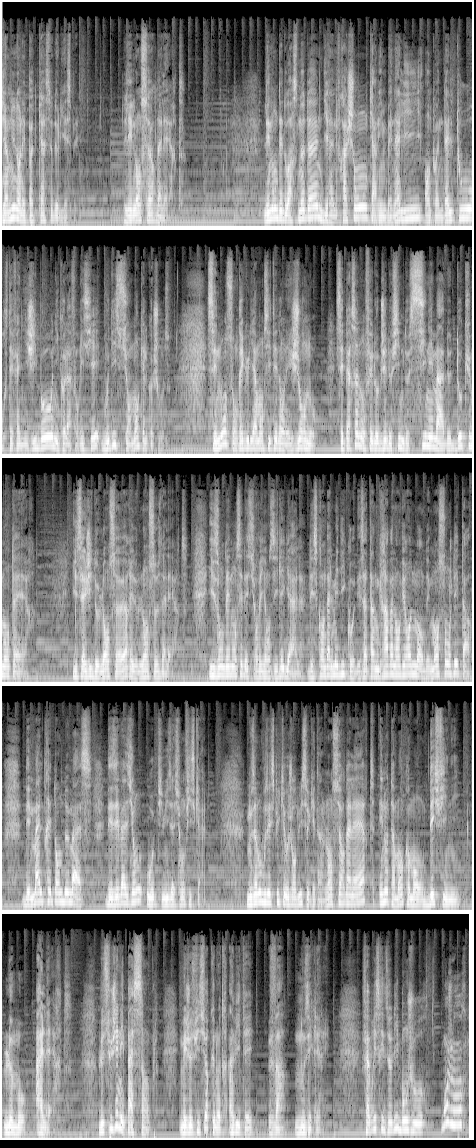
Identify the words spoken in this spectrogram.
Bienvenue dans les podcasts de l'ISP. Les lanceurs d'alerte. Les noms d'Edward Snowden, d'Irène Frachon, Karim Ben Ali, Antoine Deltour, Stéphanie Gibaud, Nicolas Forissier vous disent sûrement quelque chose. Ces noms sont régulièrement cités dans les journaux. Ces personnes ont fait l'objet de films de cinéma, de documentaires. Il s'agit de lanceurs et de lanceuses d'alerte. Ils ont dénoncé des surveillances illégales, des scandales médicaux, des atteintes graves à l'environnement, des mensonges d'État, des maltraitantes de masse, des évasions ou optimisations fiscales. Nous allons vous expliquer aujourd'hui ce qu'est un lanceur d'alerte et notamment comment on définit le mot alerte. Le sujet n'est pas simple, mais je suis sûr que notre invité va nous éclairer. Fabrice Rizzoli, bonjour. Bonjour.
